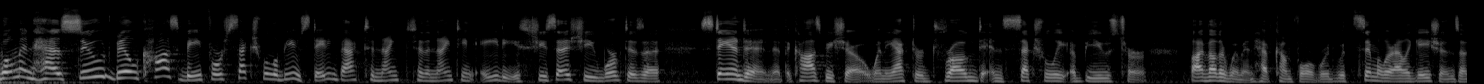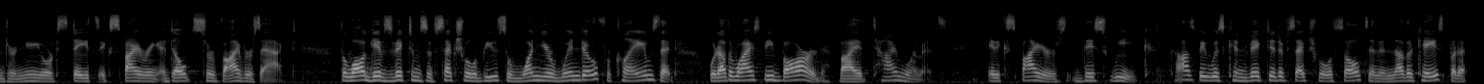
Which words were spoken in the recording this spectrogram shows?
woman has sued Bill Cosby for sexual abuse dating back to, to the 1980s. She says she worked as a stand in at The Cosby Show when the actor drugged and sexually abused her. Five other women have come forward with similar allegations under New York State's expiring Adult Survivors Act. The law gives victims of sexual abuse a one year window for claims that would otherwise be barred by time limits. It expires this week. Cosby was convicted of sexual assault in another case, but a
